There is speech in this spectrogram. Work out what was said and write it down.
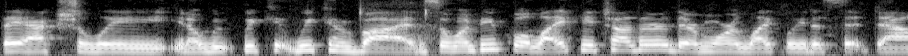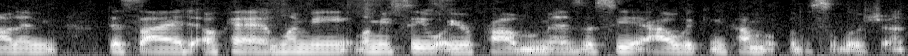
they actually you know we, we can we can vibe so when people like each other they're more likely to sit down and decide okay let me let me see what your problem is and see how we can come up with a solution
